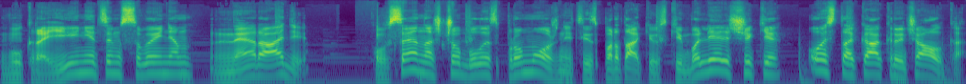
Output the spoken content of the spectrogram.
в Україні цим свиням не раді. Усе, на що були спроможні ці спартаківські болельщики, ось така кричалка.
